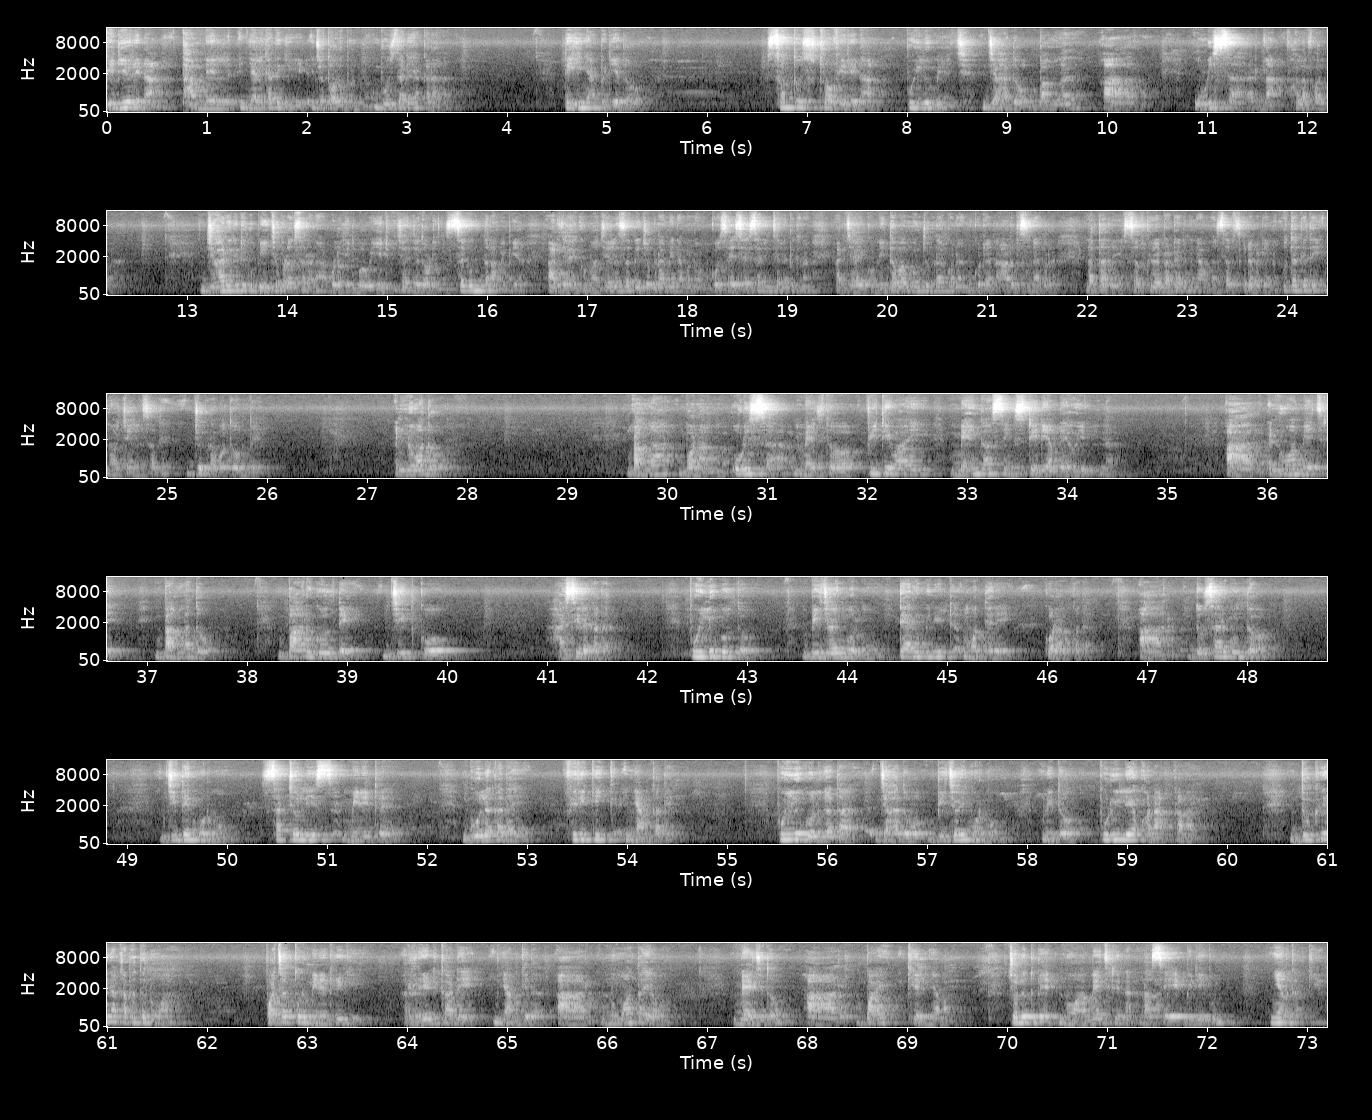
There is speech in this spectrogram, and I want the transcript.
video রে না thumbnail এ লাগাতে গি যত বড় বুঝদারিয়া কৰা তেহি না ভিডিও দ সন্তুষ্ট ট্রফি রে না পুইলো মেচ জhado বাংলা আর ওড়িশা আর না ফলাফল জহৰ কিটো বেচপড়া সৰনা আপোনাক কিবা ইউটিউব চানেলত ইনসুন্দৰাম হেয়া আর জহাইকো মান চ্যানেলৰ সৈতে জপড়া মিনা অনুৰোধ কৰি সেশ্চাৰি চ্যানেল কৰা আর জহাইকো নিটোবা গুণ জপড়া কৰা নুকটা আৰদ সিনাপৰ লতাৰে সাবস্ক্রাইব বাটন মিনা ওনা সাবস্ক্রাইব বাটন পুতা গতে নৱ চানেলৰ সৈতে জপড়া বতৰবে নৱ দ ᱵᱟᱝᱞᱟ ᱵᱚᱱᱟᱢ ᱩᱲᱤᱥᱥᱟ ᱢᱮᱪ ᱫᱚ ᱯᱤᱴᱤᱣᱟᱭ ᱢᱮᱦᱮᱝᱜᱟ ᱥᱤᱝ ᱥᱴᱮᱰᱤᱭᱟᱢ ᱨᱮ ᱦᱩᱭᱩᱜ ᱞᱮᱱᱟ ᱟᱨ ᱱᱚᱣᱟ ᱢᱮᱪ ᱨᱮ ᱵᱟᱝᱞᱟ ᱫᱚ ᱵᱟᱨ ᱜᱳᱞᱛᱮ ᱡᱤᱛ ᱠᱚ ᱦᱟᱹᱥᱤᱞ ᱟᱠᱟᱫᱟ ᱯᱩᱭᱞᱩ ᱜᱳᱞ ᱫᱚ ᱵᱤᱡᱚᱭ ᱢᱩᱨᱢᱩ ᱛᱮᱨᱚ ᱢᱤᱱᱤᱴ ᱢᱚᱫᱽᱫᱷᱮ ᱨᱮ ᱠᱚᱨᱟᱣ ᱟᱠᱟᱫᱟ ᱟᱨ ᱫᱚᱥᱟᱨ ᱜᱳᱞ ᱫᱚ ᱡᱤᱛᱮᱱ ᱢᱩᱨᱢᱩ ᱥᱟᱛᱪᱚᱞᱞᱤᱥ ᱢᱤᱱᱤᱴ ᱨᱮ ᱜᱳᱞ ᱟᱠᱟᱫᱟᱭ ফ্রি কিক ᱧᱟᱢ ᱠᱟᱛᱮ ᱯᱩᱭᱞᱩ ᱜᱳᱞ ᱜᱟᱛᱟ ᱡᱟᱦᱟᱸ ᱫᱚ ᱵᱤᱡᱚᱭ ᱢᱩᱨᱢᱩ ᱩᱱᱤ ᱫᱚ पुरुलिया खन कानाय दुख कथा तो पचहत्तर मिनट रही रेड कार्ड और मैच तो और बै खेल चलो तब मैच नासे भिडियो बोल कर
